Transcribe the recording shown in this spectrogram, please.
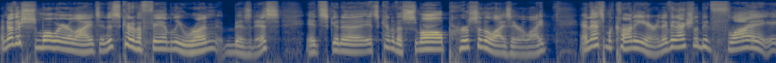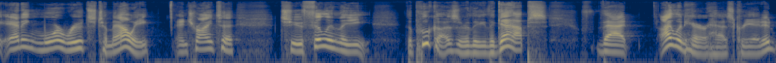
Another smaller airlines, and this is kind of a family run business. It's gonna it's kind of a small personalized airline, and that's Makani Air. And they've actually been flying adding more routes to Maui and trying to to fill in the the pukas or the the gaps that Island Air has created.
